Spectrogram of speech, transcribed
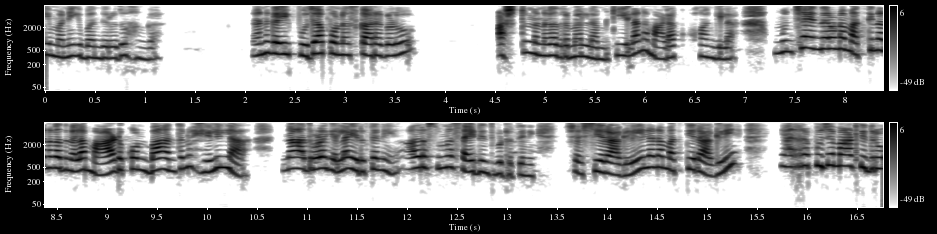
ಈ ಮನೆಗೆ ಬಂದಿರೋದು ಹಂಗೆ. ನನಗೆ ಈ ಪೂಜಾ ಪುನಸ್ಕಾರಗಳು ಅಷ್ಟು ನನಗೆ ಅದ್ರ ಮೇಲೆ ನಂಬಿಕೆ ಇಲ್ಲ ನಾನು ಮಾಡಕ್ಕೆ ಹೋಗಂಗಿಲ್ಲ. ಮುಂಚೆಯಿಂದನೂ ನಮ್ಮ ಅತ್ತೆ ನನಗೆ ಅದನ್ನೆಲ್ಲ ಮಾಡ್ಕೊಂಡು ಬಾ ಅಂತಲೂ ಹೇಳಿಲ್ಲ. ನಾ ಅದ್ರೊಳಗೆಲ್ಲ ಇರ್ತೇನೆ. ಆದರೆ ಸುಮ್ಮನೆ ಸೈಡ್ ನಿಂತ್ಬಿಟ್ಟಿರ್ತೀನಿ. ಶಶಿಯರಾಗಲಿ ಇಲ್ಲ ನಮ್ಮ ಅತ್ತಿರಾಗಲಿ ಯಾರ ಪೂಜೆ ಮಾಡ್ತಿದ್ರು?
